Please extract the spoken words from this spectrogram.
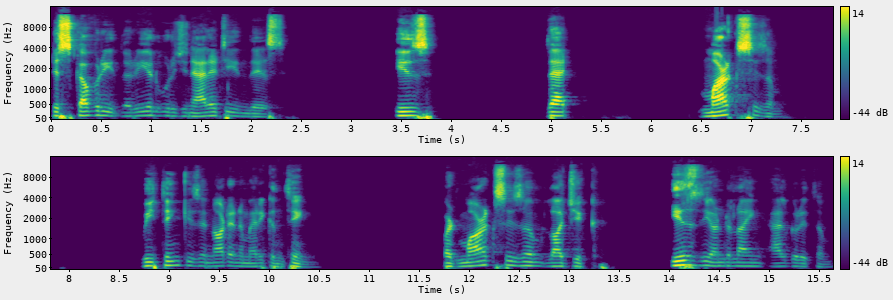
discovery, the real originality in this is that Marxism, we think, is a, not an American thing. But Marxism logic is the underlying algorithm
